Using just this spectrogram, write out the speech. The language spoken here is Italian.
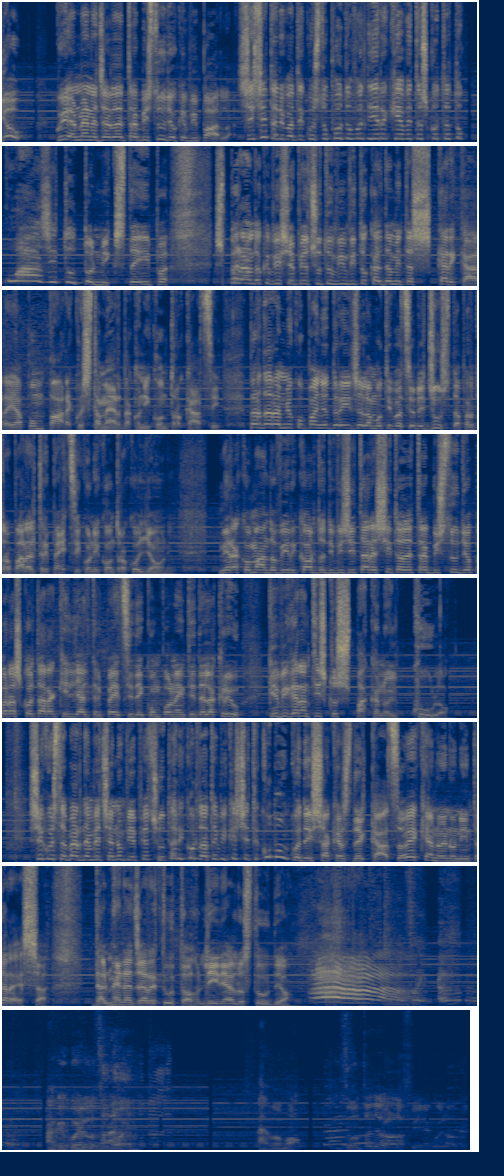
Yo, qui è il manager del 3B Studio che vi parla. Se siete arrivati a questo punto vuol dire che avete ascoltato quasi tutto il mixtape. Sperando che vi sia piaciuto vi invito caldamente a scaricare e a pompare questa merda con i controcazzi per dare al mio compagno Drage la motivazione giusta per droppare altri pezzi con i controcoglioni. Mi raccomando, vi ricordo di visitare il sito del 3B Studio per ascoltare anche gli altri pezzi dei componenti della crew che vi garantisco spaccano il culo. Se questa merda invece non vi è piaciuta, ricordatevi che siete comunque dei suckers del cazzo e che a noi non interessa. Dal manager è tutto, linea allo studio. Anche quello se vuoi. Eh, vabbè. Bisogna toglierlo alla fine quello.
